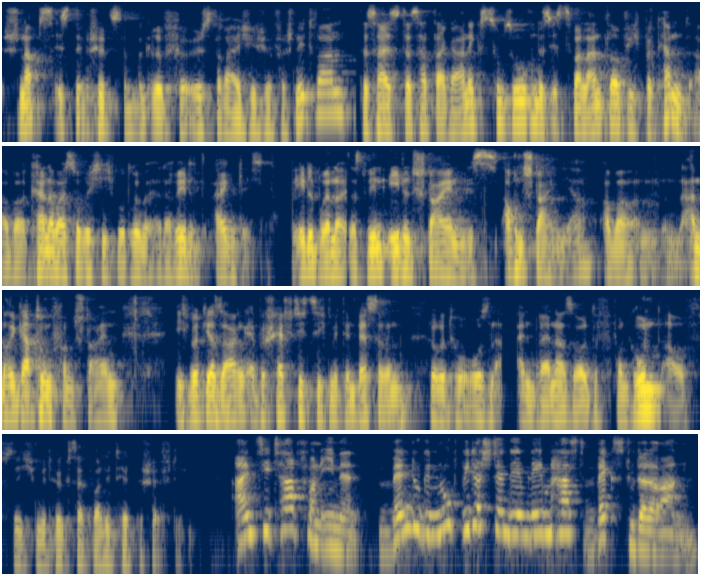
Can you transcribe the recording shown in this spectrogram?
Schnaps ist der geschützte Begriff für österreichische Verschnittwaren. Das heißt, das hat da gar nichts zum Suchen. Das ist zwar landläufig bekannt, aber keiner weiß so richtig, worüber er da redet eigentlich. Edelbrenner, das ist wie ein Edelstein, ist auch ein Stein, ja, aber eine andere Gattung von Stein. Ich würde ja sagen, er beschäftigt sich mit den besseren Spirituosen. Ein Brenner sollte von Grund auf sich mit höchster Qualität beschäftigen. Ein Zitat von Ihnen. Wenn du genug Widerstände im Leben hast, wächst du daran.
